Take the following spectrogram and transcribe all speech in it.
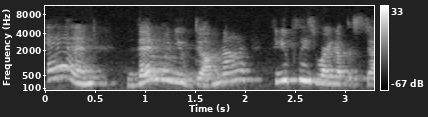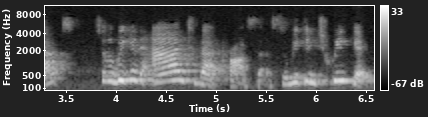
And then when you've done that, can you please write up the steps so that we can add to that process, so we can tweak it,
